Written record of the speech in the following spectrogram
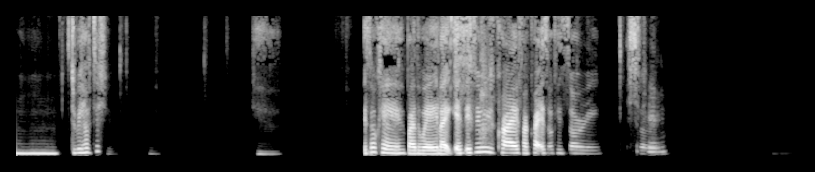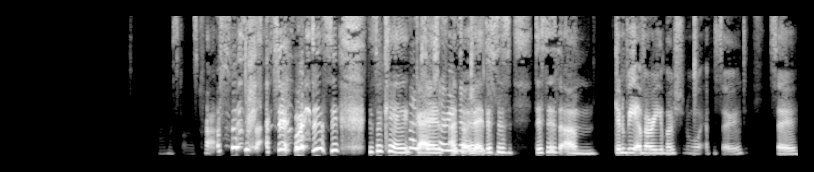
Mm, do we have tissue? Yeah. It's okay, by the way. Like, if, if you cry, if I cry, it's okay. Sorry. It's Sorry. okay. Crap. it's okay, I'm so guys. sorry, I you, guys. this is this is um gonna be a very emotional episode. So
